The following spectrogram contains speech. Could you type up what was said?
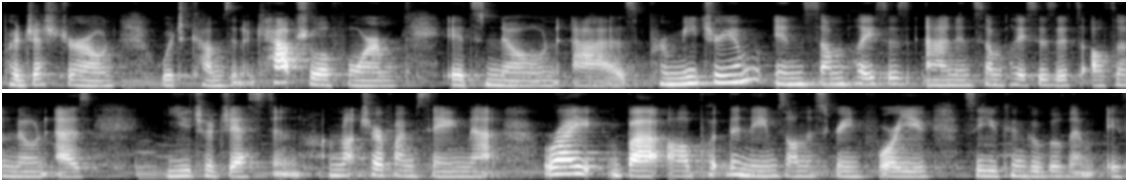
progesterone, which comes in a capsule form. It's known as prometrium in some places, and in some places, it's also known as Utrogestan. I'm not sure if I'm saying that right, but I'll put the names on the screen for you so you can Google them if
